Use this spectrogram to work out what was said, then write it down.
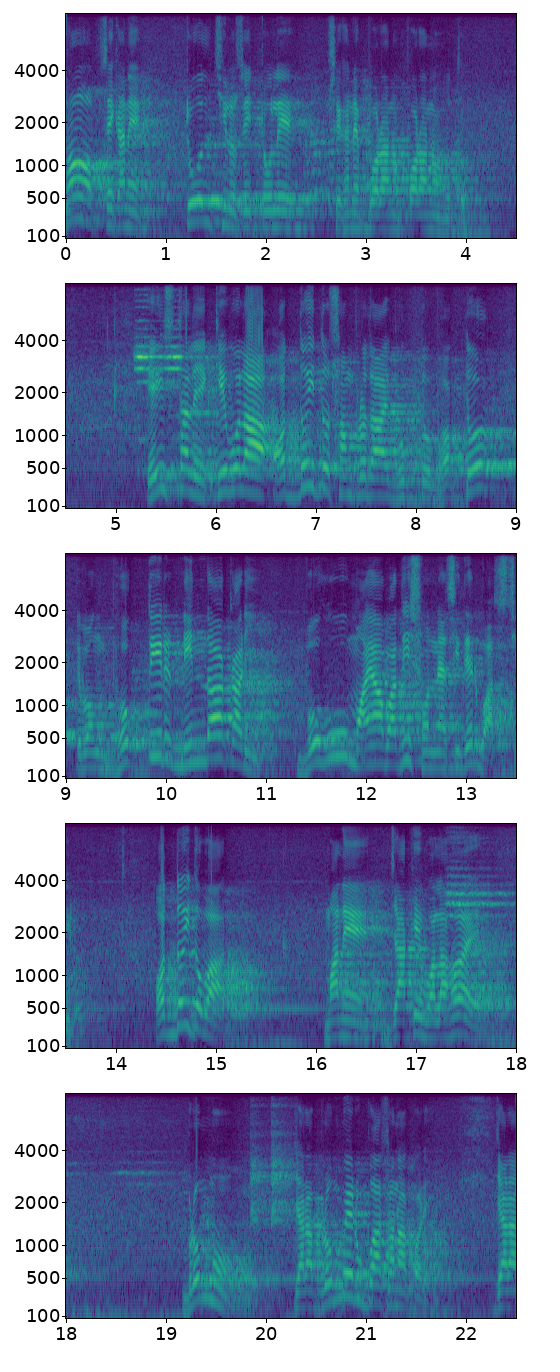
সব সেখানে টোল ছিল, সেই টোলে সেখানে পড়ানো পড়ানো হতো। এই স্থলে কেবলা অদ্বৈত সম্প্রদায়ভুক্ত ভক্ত এবং ভক্তির নিন্দাকারী বহু মায়াবাদী সন্ন্যাসীদের বাস ছিল। অদ্বৈতবাদ মানে যাকে বলা হয় ব্রহ্ম, যারা ব্রহ্মের উপাসনা করে, যারা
